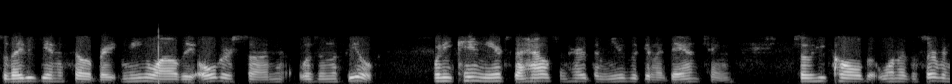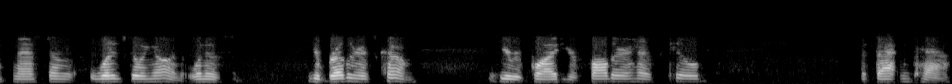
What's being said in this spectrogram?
So they began to celebrate. Meanwhile, the older son was in the field. When he came near to the house and heard the music and the dancing, so he called one of the servants and asked him, What is going on? When is your brother has come? He replied, Your father has killed the fattened calf.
